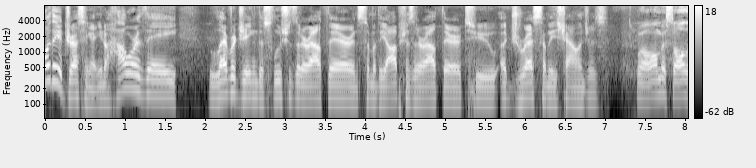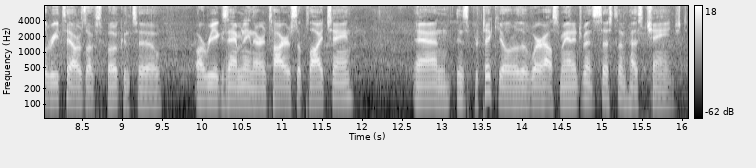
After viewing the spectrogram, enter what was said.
are they addressing it? You know, how are they leveraging the solutions that are out there and some of the options that are out there to address some of these challenges? Well, almost all the retailers I've spoken to are re-examining their entire supply chain and in particular, the warehouse management system has changed.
